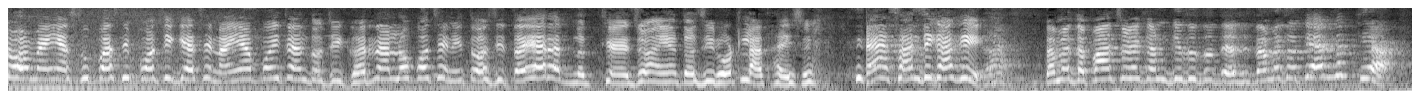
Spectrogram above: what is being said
જો અમે અહીંયા સુપાસી પહોંચી ગયા છે ને અહીંયા પહોંચ્યા ને તો જે ઘરના લોકો છે ને તો હજી તૈયાર જ નથી થયા. જો અહીંયા તો હજી રોટલા થાય છે. હે શાંતિ કાકી. તમે તો પાંચ વાગે કીધું તો હજી તમે તો તૈયાર નથી થયા.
